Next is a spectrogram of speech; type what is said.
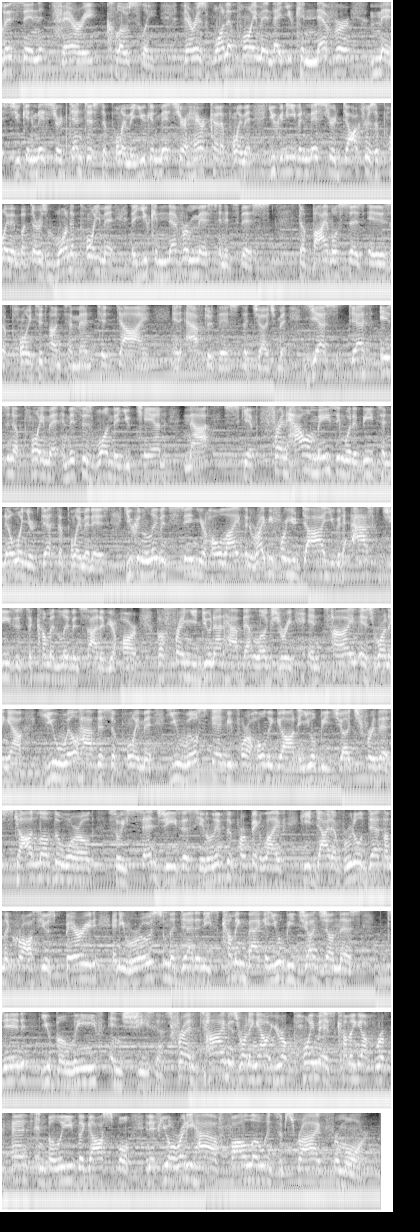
listen very closely. There is one appointment that you can never miss. You can miss your dentist appointment, you can miss your haircut appointment, you can even miss your doctor's appointment, but there's one appointment that you can never miss, and it's this. The Bible says it is appointed unto men to die, and after this, the judgment. Yes, death is an appointment, and this is one that you cannot skip. Friend, how amazing would it be to know when your death appointment is? You can live in sin your whole life, and right before you die, you could ask Jesus to come and live inside of your heart. But, friend, you do not have that luxury, and time is running out. You will have this appointment. You will stand before a holy God, and you'll be judged for this. God loved the world, so He sent Jesus. He lived a perfect life. He died a brutal death on the cross. He was buried, and He rose from the dead, and He's coming back, and you'll be judged on this. Did you believe in Jesus? Friend, time is running out. Your appointment is coming up. Repent and believe the gospel. And if you already have, follow and subscribe for more.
